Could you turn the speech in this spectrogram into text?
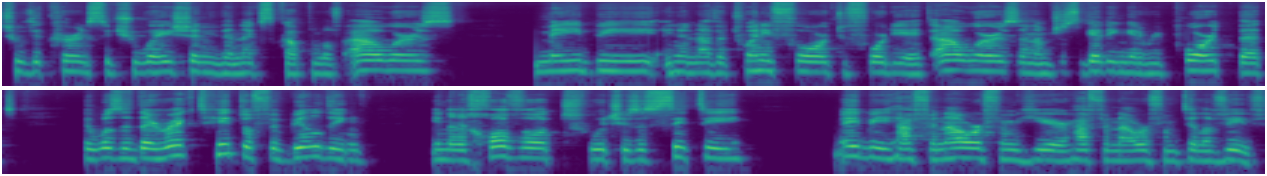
to the current situation in the next couple of hours, maybe in another 24 to 48 hours. And I'm just getting a report that there was a direct hit of a building in Rehovot, which is a city maybe half an hour from here, half an hour from Tel Aviv.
